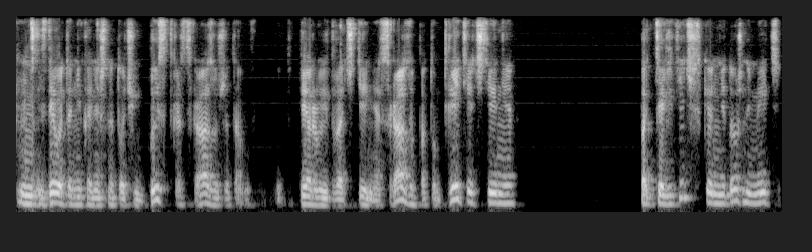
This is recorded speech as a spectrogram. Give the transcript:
Сделают они, конечно, это очень быстро, сразу же, там, первые два чтения сразу, потом третье чтение. Теоретически он не должен иметь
